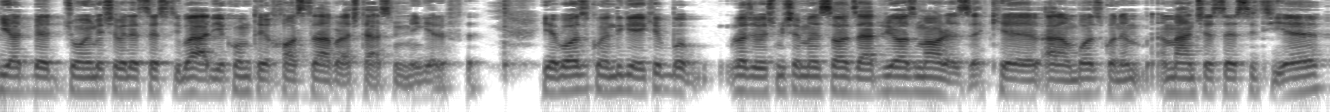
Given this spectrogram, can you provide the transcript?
بیاد به join بشه به لسستی بعد یه کمیته خاص دربارش تصمیم می‌گرفته. یه بازیکن دیگه که راجبش میشه مثال زد ریاض محرزه که الان بازیکن منچستر سیتیه.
